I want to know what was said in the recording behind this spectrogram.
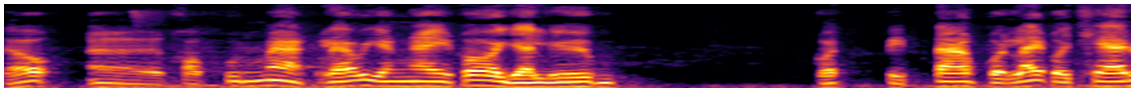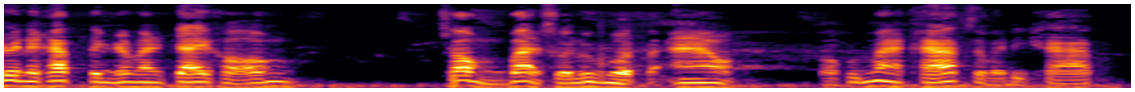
แล้วออขอบคุณมากแล้วยังไงก็อย่าลืมกดติดตามกดไลค์กดแชร์ด้วยนะครับ เป็นกำลังใจของช่องบ้านสวนลุงหนวดปะอาว ขอบคุณมากครับ สวัสดีครับ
